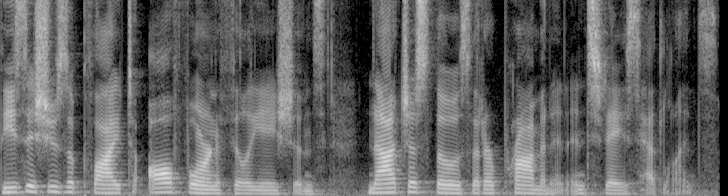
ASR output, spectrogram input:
These issues apply to all foreign affiliations, not just those that are prominent in today's headlines.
